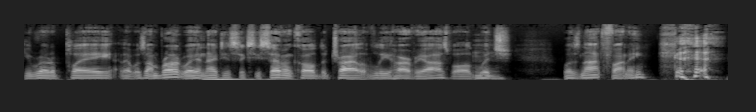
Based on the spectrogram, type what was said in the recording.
he wrote a play that was on Broadway in 1967 called The Trial of Lee Harvey Oswald, Mm. which was not funny.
